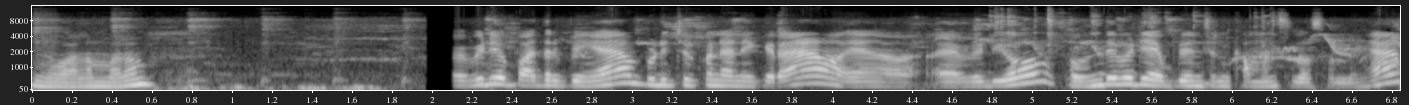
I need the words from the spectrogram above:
இங்கே வாழைமரம் இப்போ வீடியோ பார்த்துருப்பீங்க. பிடிச்சிருக்குன்னு நினைக்கிறேன். வீடியோ ஸோ இந்த வீடியோ எப்படி இருந்துச்சுன்னு கமெண்ட்ஸில் சொல்லுங்கள்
